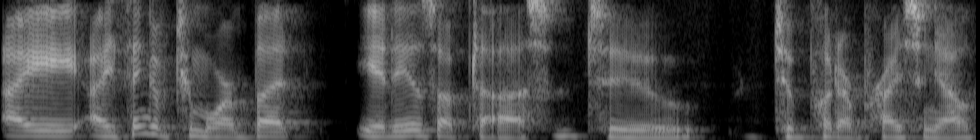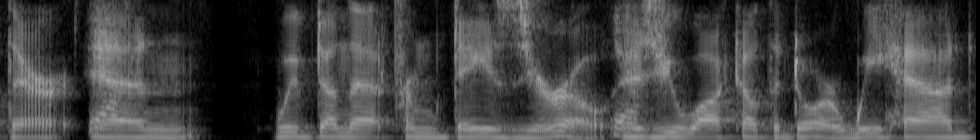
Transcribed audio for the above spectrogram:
I, I think of two more, but it is up to us to to put our pricing out there. Yeah. And we've done that from day zero. Yeah. As you walked out the door, we had,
